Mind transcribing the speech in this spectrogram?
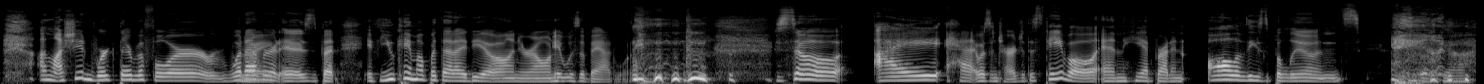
unless she had worked there before or whatever Right. it is. But if you came up with that idea all on your own, It was a bad one. so I had I was in charge of this table, and he had brought in all of these balloons. Oh,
